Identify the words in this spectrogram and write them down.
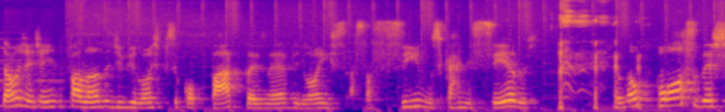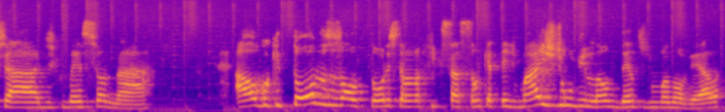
Então, gente, a gente falando de vilões psicopatas, né? Vilões assassinos, carniceiros, eu não posso deixar de mencionar algo que todos os autores têm uma fixação que é ter mais de um vilão dentro de uma novela.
